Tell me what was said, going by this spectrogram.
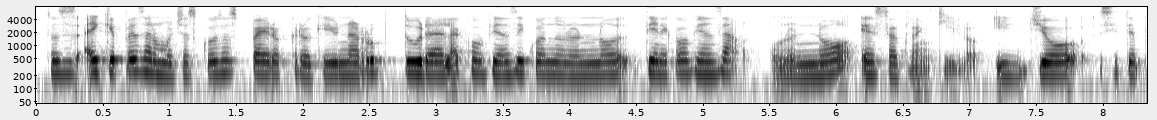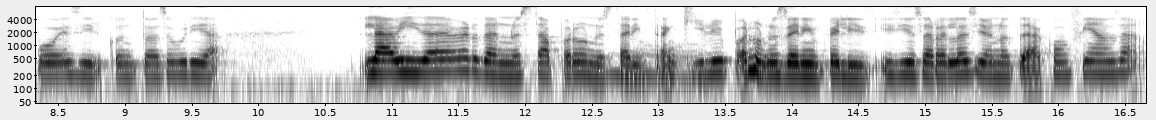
Entonces hay que pensar muchas cosas, pero creo que hay una ruptura de la confianza y cuando uno no tiene confianza, uno no está tranquilo. Y yo sí te puedo decir con toda seguridad, la vida de verdad no está para uno estar intranquilo y para uno ser infeliz. Y si esa relación no te da confianza,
